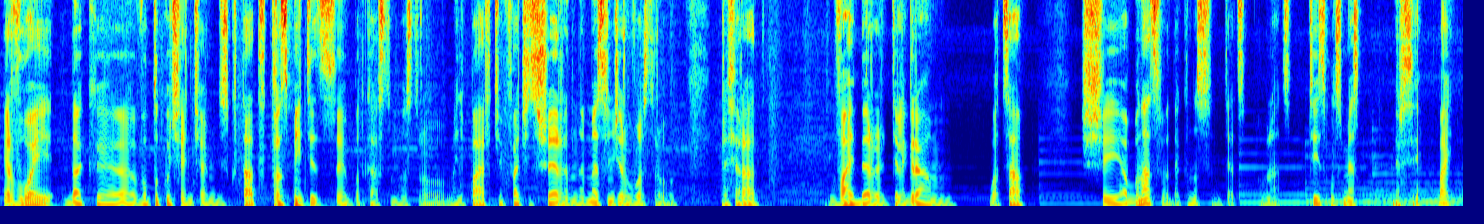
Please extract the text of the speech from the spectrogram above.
Iar voi, dacă vă plăcut ce am discutat, transmiteți podcastul nostru mai departe, faceți share în messengerul vostru preferat, Viber, Telegram, WhatsApp și abonați-vă dacă nu sunteți abonați. Ți mulțumesc! Mersi! Bye!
